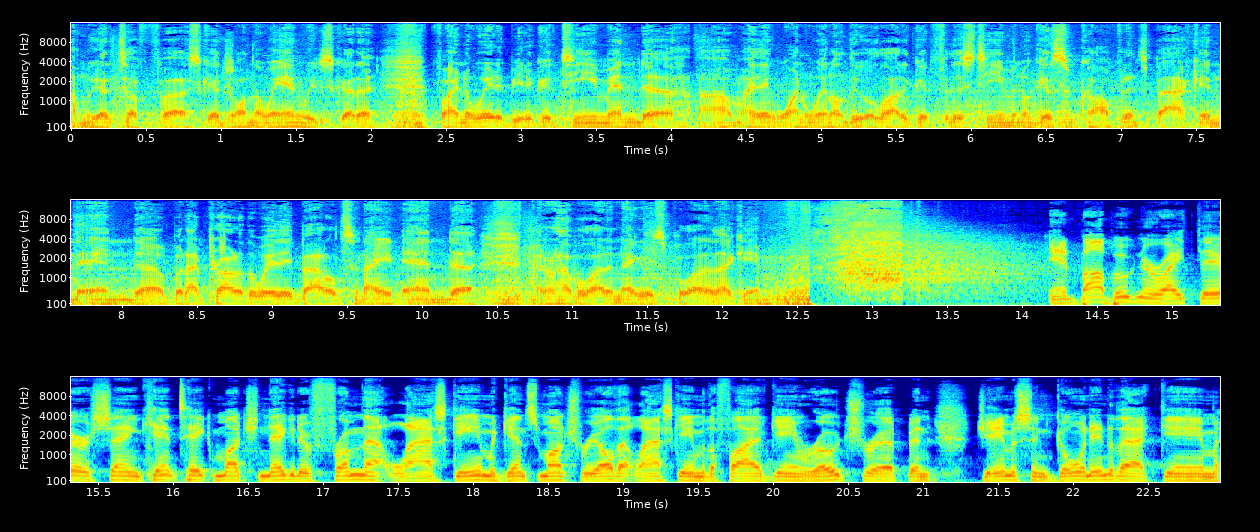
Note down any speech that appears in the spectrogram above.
um, we got a tough schedule on the way in. We just got to find a way to beat a good team, and um, I think one win will do a lot of good for this team, and it'll get some confidence back. And, and but I'm proud of the way they battled tonight, and I don't have a lot of negatives to pull out of that game. And Bob Boughner right there saying can't take much negative from that last game against Montreal, that last game of the five game road trip. And Jameson going into that game,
